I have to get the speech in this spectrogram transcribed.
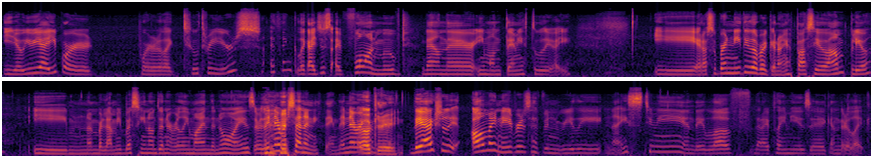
Y yo vivía ahí por por like two, three years, I think. Like I just, I full on moved down there y monté mi estudio ahí. Y era súper nítido porque era un espacio amplio y mm, en verdad mis vecinos didn't really mind the noise or they never said anything. They never Okay. complained. They actually, all my neighbors have been really nice to me and they love that I play music and they're like,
